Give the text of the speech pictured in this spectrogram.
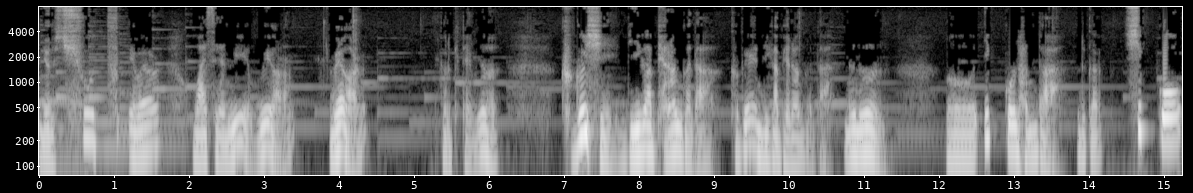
You should wear was and wear. Wear. wear. 그렇게 되면 그것이 네가 변한 거다. 그게 네가 변한 거다. 너는 어, 입곤 한다. 그러니까 씻고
